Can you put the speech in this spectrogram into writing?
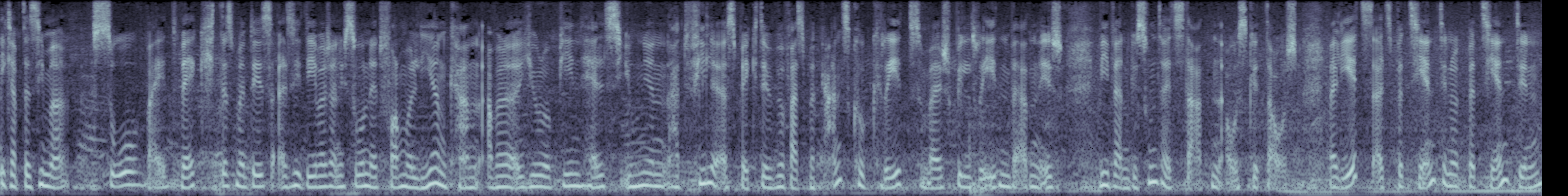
Ich glaube, da sind wir so weit weg, dass man das als Idee wahrscheinlich so nicht formulieren kann. Aber European Health Union hat viele Aspekte, über was wir ganz konkret zum Beispiel reden werden, ist, wie werden Gesundheitsdaten ausgetauscht. Weil jetzt als Patientin und Patientin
